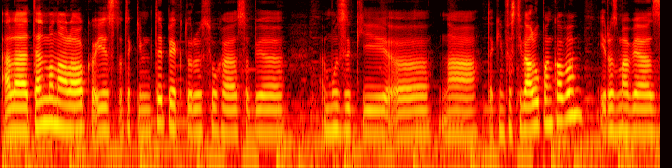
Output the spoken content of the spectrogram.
Ale ten monolog jest o takim typie, który słucha sobie muzyki e, na takim festiwalu punkowym i rozmawia z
